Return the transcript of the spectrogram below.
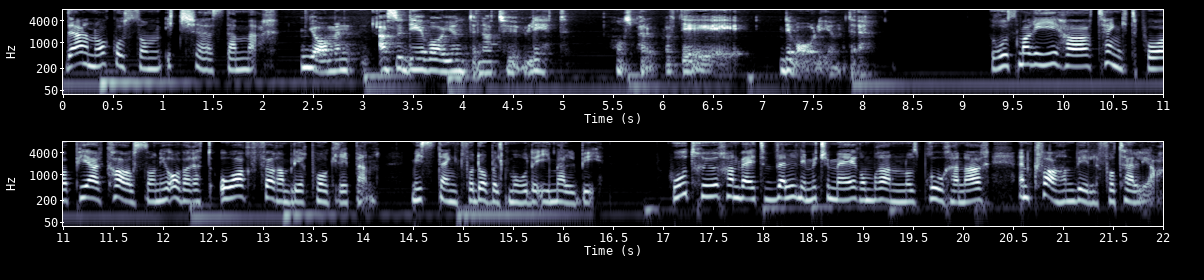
Det er noe som ikke stemmer. Ja, men alltså det var ju inte naturligt hos Per-Olof. Det, det var det ju inte. Rosmarie har tenkt på Pierre Karlsson i over et år før han blir pågripen, mistenkt for dobbeltmordet i Melby. Hun tror han vet veldig mye mer om brannen hos bror hennes enn hva han vil fortelle.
